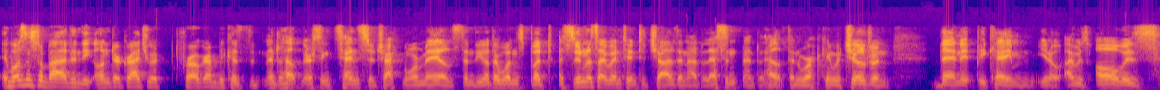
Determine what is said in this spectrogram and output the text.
It wasn't so bad in the undergraduate program because the mental health nursing tends to attract more males than the other ones. But as soon as I went into child and adolescent mental health and working with children, then it became, you know, I was always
